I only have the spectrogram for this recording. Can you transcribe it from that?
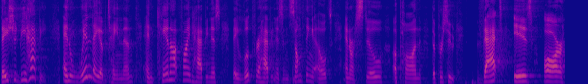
they should be happy. And when they obtain them and cannot find happiness, they look for happiness in something else and are still upon the pursuit. That is our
